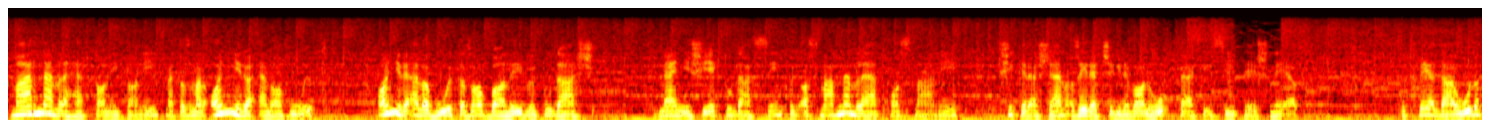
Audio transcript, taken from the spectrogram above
már nem lehet tanítani, mert az már annyira elavult, annyira elavult az abban lévő tudás mennyiség, tudásszint, hogy azt már nem lehet használni sikeresen az érettségére való felkészítésnél. Tehát például,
